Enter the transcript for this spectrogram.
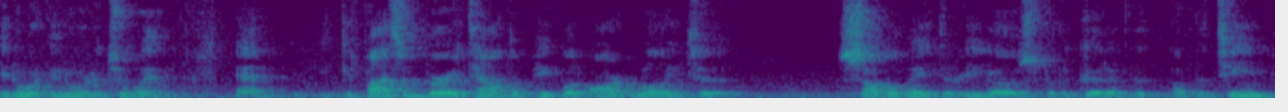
in order in order to win. And you can find some very talented people that aren't willing to sublimate their egos for the good of the of the team.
